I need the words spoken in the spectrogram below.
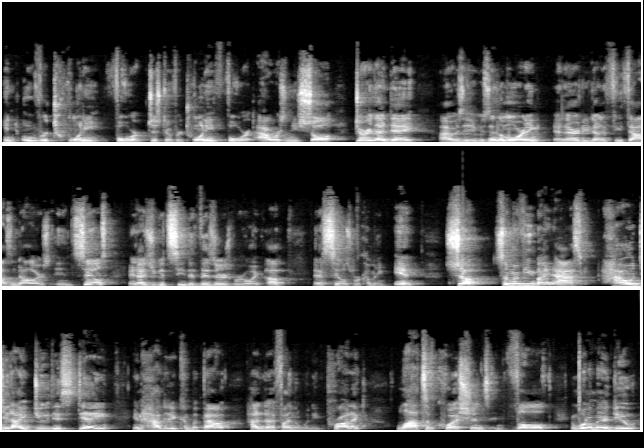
in over 24, just over 24 hours. And you saw during that day, I was it was in the morning and I already done a few thousand dollars in sales. And as you could see, the visitors were going up as sales were coming in. So some of you might ask, how did I do this day and how did it come about? How did I find the winning product? Lots of questions involved. And what I'm gonna do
